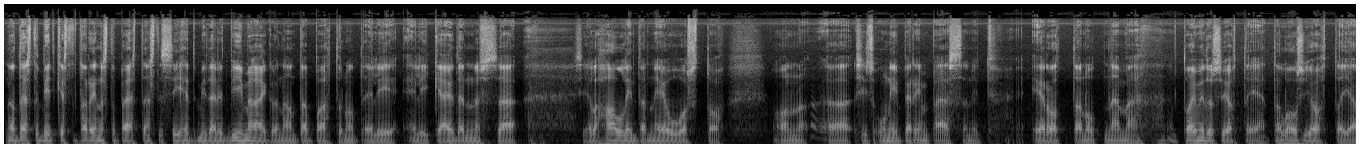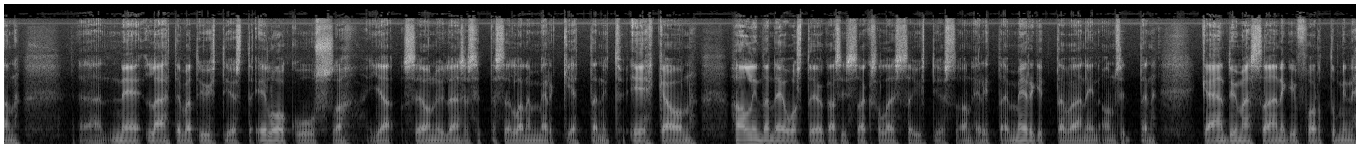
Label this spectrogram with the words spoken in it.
No tästä pitkästä tarinasta päästään sitten siihen, että mitä nyt viime aikoina on tapahtunut. Eli, eli käytännössä siellä hallintaneuvosto on äh, siis Uniperin päässä nyt erottanut nämä toimitusjohtajan ja talousjohtajan. Ne lähtevät yhtiöstä elokuussa ja se on yleensä sitten sellainen merkki, että nyt ehkä on hallintaneuvosto, joka siis saksalaisessa yhtiössä on erittäin merkittävää, niin on sitten kääntymässä ainakin Fortumin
